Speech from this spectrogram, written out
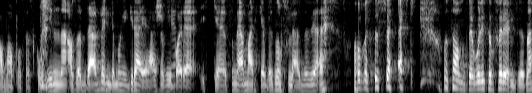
Han har på seg sko inne. Altså, det er veldig mange greier her som vi bare ikke Som jeg merker jeg blir sånn flau når vi er på besøk hos andre, hvor liksom foreldrene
